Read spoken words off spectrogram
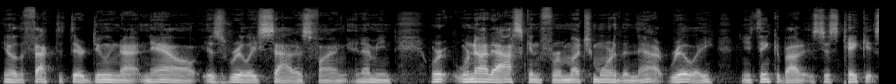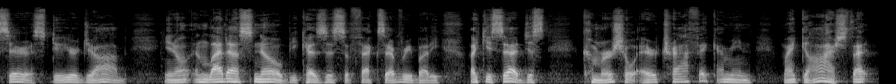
you know the fact that they're doing that now is really satisfying. And I mean, we're we're not asking for much more than that, really. When you think about it, it's just take it serious, do your job, you know, and let us know because this affects everybody. Like you said, just commercial air traffic. I mean, my gosh, that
